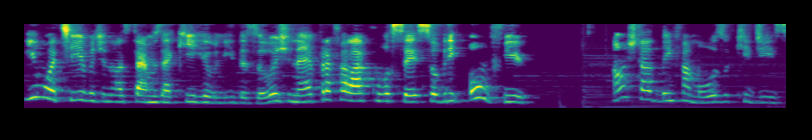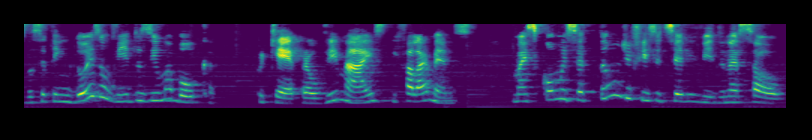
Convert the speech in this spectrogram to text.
E o motivo de nós estarmos aqui reunidas hoje, né, para falar com você sobre ouvir. Há um estado bem famoso que diz: você tem dois ouvidos e uma boca, porque é para ouvir mais e falar menos. Mas como isso é tão difícil de ser vivido, né, Sol?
